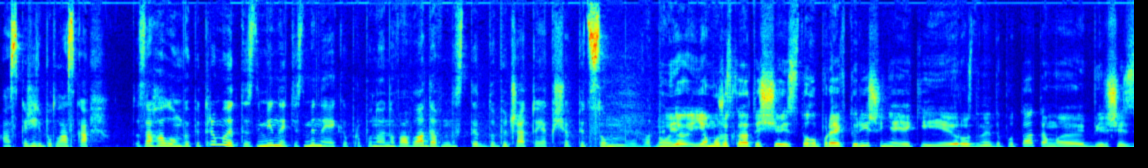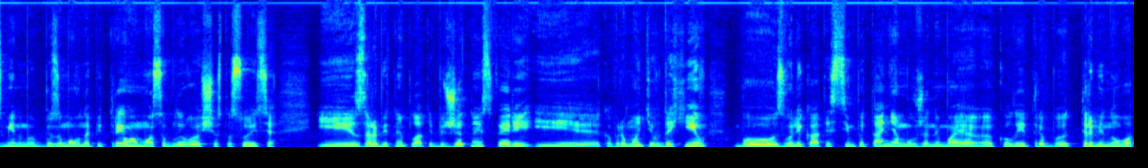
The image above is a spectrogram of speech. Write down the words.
А скажіть, будь ласка, загалом ви підтримуєте зміни, ті зміни, які пропонує нова влада внести до бюджету, якщо підсумовувати? Ну я, я можу сказати, що із того проекту рішення, який розданий депутатам, е, більшість змін ми безумовно підтримуємо, особливо що стосується і заробітної плати бюджетної сфері, і капремонтів дахів. Бо зволікати з цим питанням вже немає е, коли. Треба терміново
